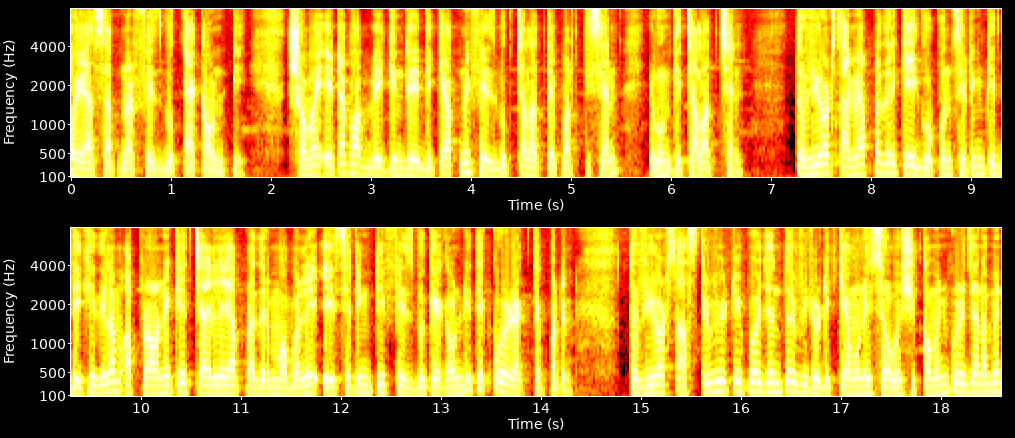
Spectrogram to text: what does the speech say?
হয়ে আছে আপনার ফেসবুক অ্যাকাউন্টটি সবাই এটা ভাববে, কিন্তু এদিকে আপনি ফেসবুক চালাতে পারতেছেন এবং কি চালাচ্ছেন। তো ভিউয়ার্স আমি আপনাদেরকে এই গোপন সেটিংটি দেখিয়ে দিলাম। আপনারা অনেকে চাইলে আপনাদের মোবাইলে এই সেটিংটি ফেসবুক অ্যাকাউন্টটিতে করে রাখতে পারেন। তো ভিউয়ার্স আজকের ভিডিওটি পর্যন্ত ভিডিওটি কেমন হয়েছে অবশ্যই কমেন্ট করে জানাবেন।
